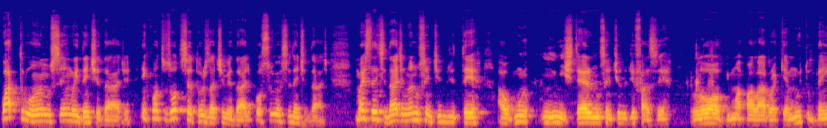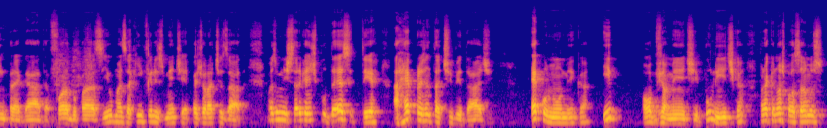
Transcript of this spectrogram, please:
quatro anos sem uma identidade, enquanto os outros setores da atividade possuem essa identidade? Mas essa identidade não é no sentido de ter algum ministério, no sentido de fazer lobby, uma palavra que é muito bem empregada fora do Brasil, mas aqui infelizmente é pejoratizada. Mas o ministério que a gente pudesse ter a representatividade econômica e, obviamente, política, para que nós possamos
